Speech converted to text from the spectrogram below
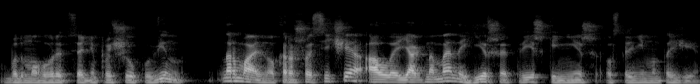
будемо говорити сьогодні про щуку, він нормально, хорошо січе, але, як на мене, гірше трішки, ніж остальні монтажі.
